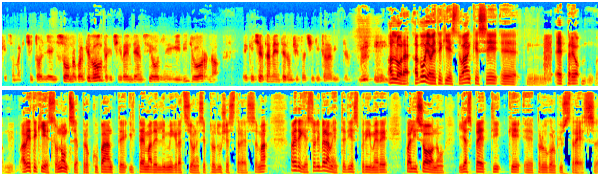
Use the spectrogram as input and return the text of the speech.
che, insomma, che ci toglie il sonno qualche volta, che ci rende ansiosi di giorno e che certamente non ci facilita la vita. Allora, a voi avete chiesto, anche se eh, è pre- avete chiesto non se è preoccupante il tema dell'immigrazione, se produce stress, ma avete chiesto liberamente di esprimere quali sono gli aspetti che eh, producono più stress.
